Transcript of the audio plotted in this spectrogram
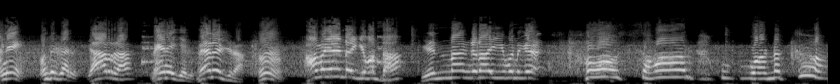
அண்ணே வந்திருக்காரு. மேனேஜர் மேனேஜரா. அவன் ஏன்டா இங்க வந்தான்? என்னங்கடா இவனுங்க? ஓ சார் வணக்கம்.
